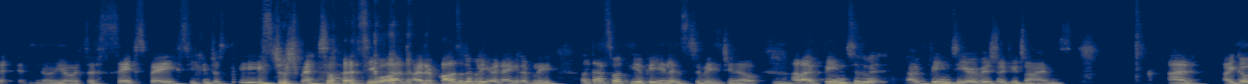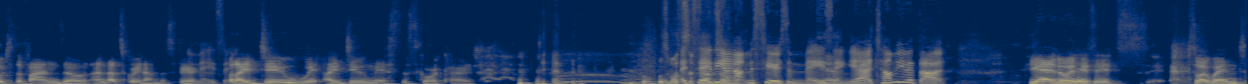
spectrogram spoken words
you know, you know it's a safe space. You can just be as judgmental as you want, either positively or negatively, and that's what the appeal is to me. You know, mm. and I've been to I've been to Eurovision a few times, and I go to the fan zone, and that's great atmosphere. Amazing. But I do I do miss the scorecard. so I'd the say the atmosphere like? is amazing. Yeah. yeah, tell me about that. Yeah, no, it is. It's so I went.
